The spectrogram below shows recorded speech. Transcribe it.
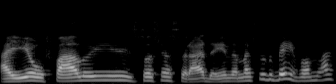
Aí eu falo e sou censurado ainda. Mas tudo bem, vamos lá.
